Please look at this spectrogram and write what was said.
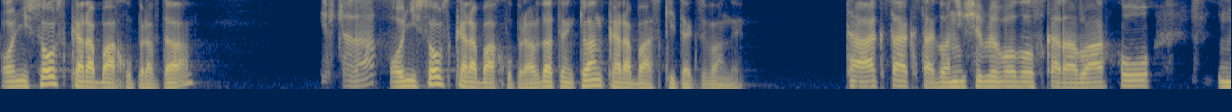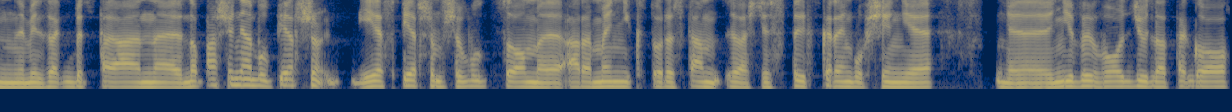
Oni są z Karabachu, prawda? Jeszcze raz? Oni są z Karabachu, prawda? Ten klan karabaski tak zwany. Tak, tak, tak. Oni się wywodzą z Karabachu, mm, więc jakby ten, no Paszynian był pierwszym, jest pierwszym przywódcą e, Armenii, który tam właśnie z tych kręgów się nie, nie wywodził, dlatego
